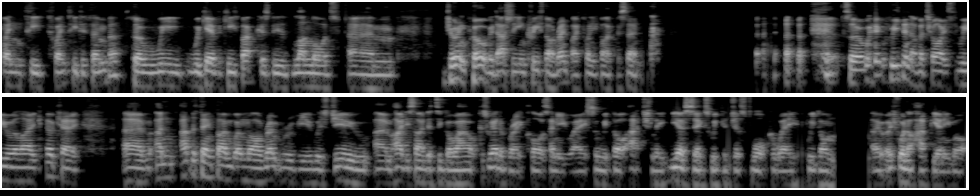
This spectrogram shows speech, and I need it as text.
2020 December. So we we gave the keys back because the landlords um, during COVID actually increased our rent by 25 percent. so we, we didn't have a choice. We were like, okay. Um, and at the same time, when our rent review was due, um, I decided to go out because we had a break clause anyway. So we thought, actually, year six, we could just walk away if we don't, if we're not happy anymore.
